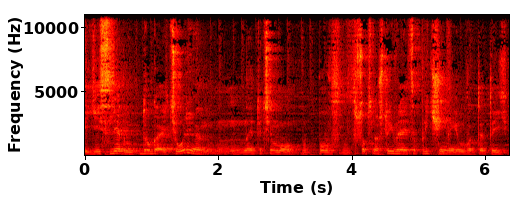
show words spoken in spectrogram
есть следом другая теория на эту тему, собственно, что является причиной вот этой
